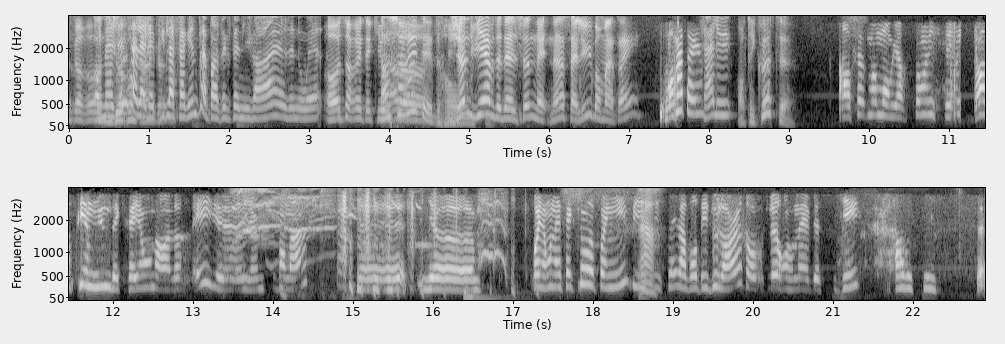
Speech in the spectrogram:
Angora. Ah, du Imagine Gora. si elle avait pris de la farine puis elle pensait que c'était l'hiver, c'est Noël. Ah, ça aurait été cute. Ah, ça aurait été drôle. Geneviève de Delson, maintenant. Salut, bon matin. Bon matin. Salut. On t'écoute. En fait, moi, mon garçon, il s'est rentré une mine de crayon dans l'oreille euh, il y a un petit moment. Euh, il y a... Voyons, l'infection a pogné, puis Ah. il essaie d'avoir des douleurs. Donc là, on a investigué. Ah, c'est...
